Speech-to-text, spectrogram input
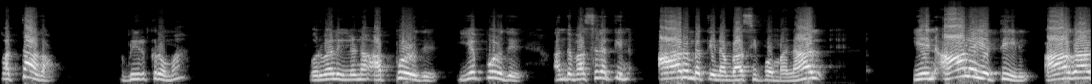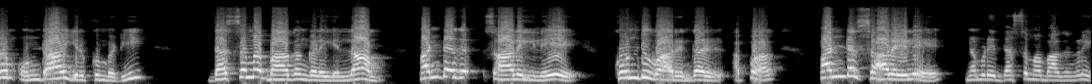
பத்தாதாம். அப்படி இருக்கிறோமா? ஒருவேளை இல்லைன்னா அப்பொழுது எப்பொழுது அந்த வசனத்தின் ஆரம்பத்தை நாம் வாசிப்போமானால் என் ஆலயத்தில் ஆகாரம் உண்டாய் இருக்கும்படி தசம பாகங்களை எல்லாம் பண்டக சாலையிலே கொண்டு வாருங்கள். அப்ப பண்ட சாலையிலே நம்முடைய தசம பாகங்களை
